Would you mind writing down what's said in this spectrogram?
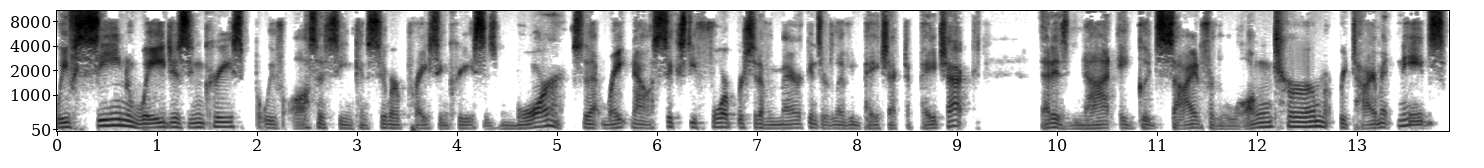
We've seen wages increase, but we've also seen consumer price increases more. So that right now, 64% of Americans are living paycheck to paycheck. That is not a good sign for the long term retirement needs.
